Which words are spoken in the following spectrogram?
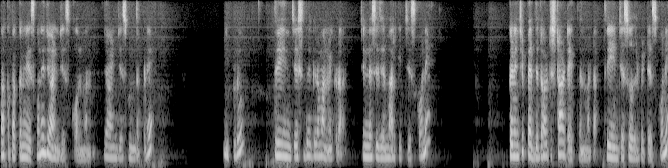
పక్క పక్కన వేసుకొని జాయిన్ చేసుకోవాలి మనం. జాయిన్ చేసుకున్నప్పుడే ఇప్పుడు త్రీ ఇంచెస్ దగ్గర మనం ఇక్కడ చిన్న సీజన్ మార్క్ ఇచ్చేసుకొని ఇక్కడ నుంచి పెద్ద డాట్ స్టార్ట్ అవుతుంది అనమాట త్రీ ఇంచెస్ వదిలిపెట్టేసుకొని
